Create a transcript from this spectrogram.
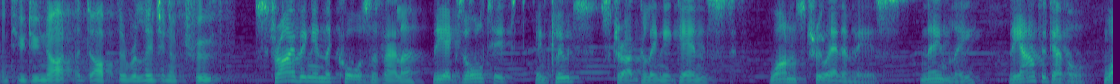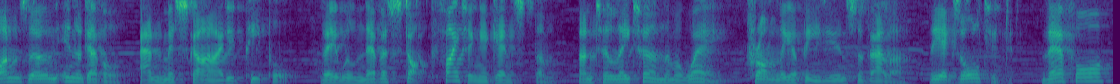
and who do not adopt the religion of truth. Striving in the cause of Allah, the Exalted, includes struggling against one's true enemies, namely, the outer devil, one's own inner devil, and misguided people. They will never stop fighting against them until they turn them away from the obedience of Allah, the Exalted. Therefore,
